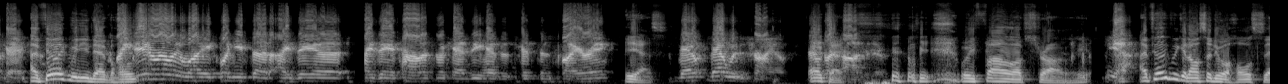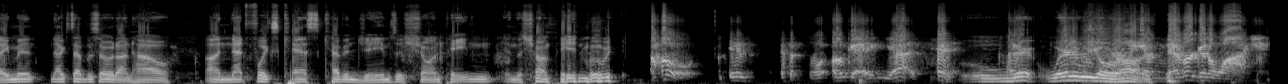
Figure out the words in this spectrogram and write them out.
Okay. I feel like we need to have a whole. I did really like when you said Isaiah Isaiah Thomas McKenzie has his pistons firing. Yes. That that was a triumph. That's Okay. we, we follow up strongly. Yeah. I feel like we could also do a whole segment next episode on how uh, Netflix cast Kevin James as Sean Payton in the Sean Payton movie. Oh, is okay. Yes. Where where did we go wrong? I'm never gonna watch.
